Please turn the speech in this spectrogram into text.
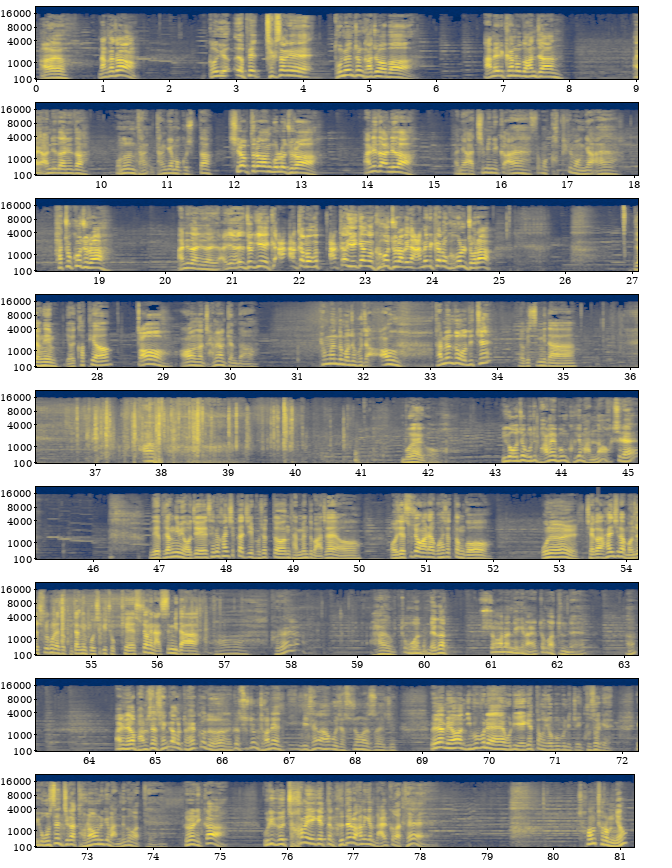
아유, 남과장, 거기 옆- 옆에 책상에 도면 좀 가져와봐. 아메리카노도 한 잔. 아니, 아니다, 아니다. 오늘은 당, 단계 먹고 싶다. 시럽 들어간 걸로 주라. 아니다, 아니다. 아니, 아침이니까, 아유, 또뭐 커피를 먹냐, 아유. 핫초코 주라. 아니다, 아니다. 아니, 저기, 아, 아까 먹었, 아까 얘기한 거 그거 주라. 그냥 아메리카노 그걸로 줘라. 부장님 여기 커피요. 어, 어, 난 잠이 안 깬다. 평면도 먼저 보자. 아우, 단면도 어딨지? 여기 있습니다. 뭐야, 이거. 이거 어제 우리 밤에 본 그게 맞나? 확실해? 네, 부장님이 어제 새벽 1시까지 보셨던 단면도 맞아요. 어제 수정하라고 하셨던 거 오늘 제가 1시간 먼저 출근해서 부장님 보시기 좋게 수정해 놨습니다. 그래? 아유, 또 뭐, 내가 수정하라는 얘기는 안 했던 것 같은데. 어? 아니, 내가 밤새 생각을 또 했거든. 그 수정 전에 이미 생각하고 이제 수정을 했어야지. 왜냐면 이 부분에 우리 얘기했던 이 부분 있죠. 이 구석에. 이거 5cm가 더 나오는 게 맞는 것 같아. 그러니까 우리 그 처음에 얘기했던 그대로 하는 게 나을 것 같아. 처음처럼요?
